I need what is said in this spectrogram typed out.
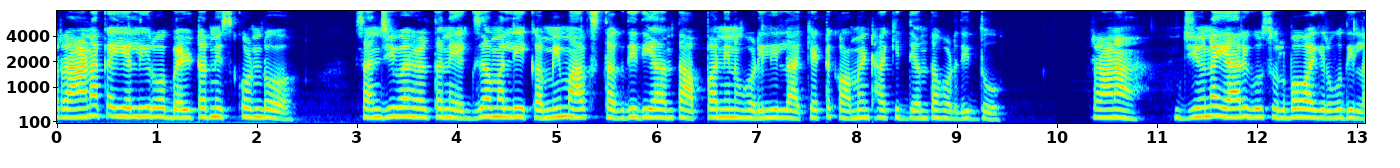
ರಾಣ ಕೈಯಲ್ಲಿರೋ ಬೆಲ್ಟನ್ನು ಇಸ್ಕೊಂಡು ಸಂಜೀವ ಹೇಳ್ತಾನೆ ಎಕ್ಸಾಮಲ್ಲಿ ಕಮ್ಮಿ ಮಾರ್ಕ್ಸ್ ತೆಗ್ದಿದ್ಯಾ ಅಂತ ಅಪ್ಪ ನಿನಗೆ ಹೊಡಿಲಿಲ್ಲ, ಕೆಟ್ಟ ಕಾಮೆಂಟ್ ಹಾಕಿದ್ದೆ ಅಂತ ಹೊಡೆದಿದ್ದು. ರಾಣ, ಜೀವನ ಯಾರಿಗೂ ಸುಲಭವಾಗಿರುವುದಿಲ್ಲ.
